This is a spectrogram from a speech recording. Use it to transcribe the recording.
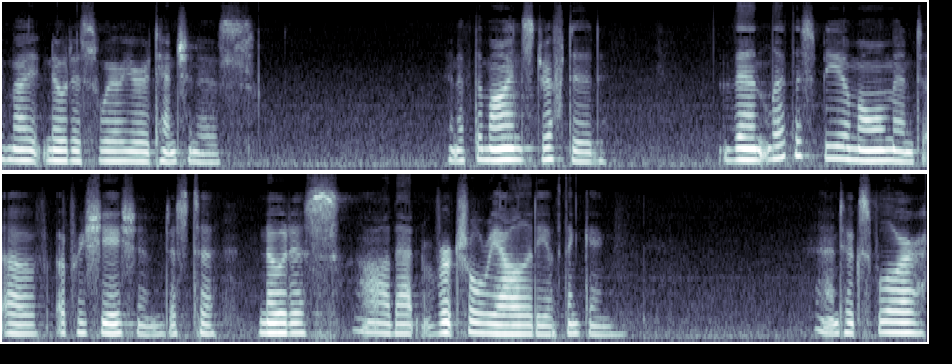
You might notice where your attention is. And if the mind's drifted, then let this be a moment of appreciation, just to notice ah, that virtual reality of thinking. And to explore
